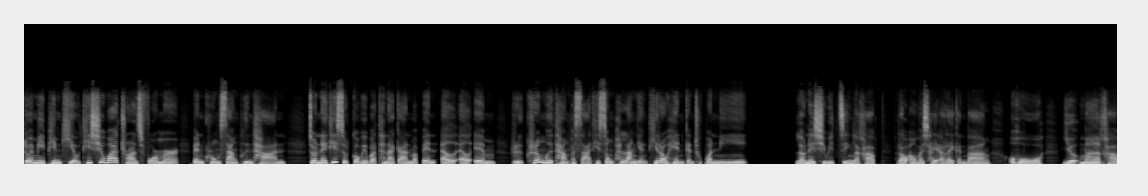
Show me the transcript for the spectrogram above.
โดยมีพิมพ์เขียวที่ชื่อว่า Transformer เป็นโครงสร้างพื้นฐาน จนในที่สุดก็วิวัฒนาการมาเป็น LLM หรือเครื่องมือทางภาษาที่ทรงพลังอย่างที่เราเห็นกันทุกวันนี้ แล้วในชีวิตจริงล่ะครับ เราเอามาใช้อะไรกันบ้าง โอ้โห เยอะมากครับ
